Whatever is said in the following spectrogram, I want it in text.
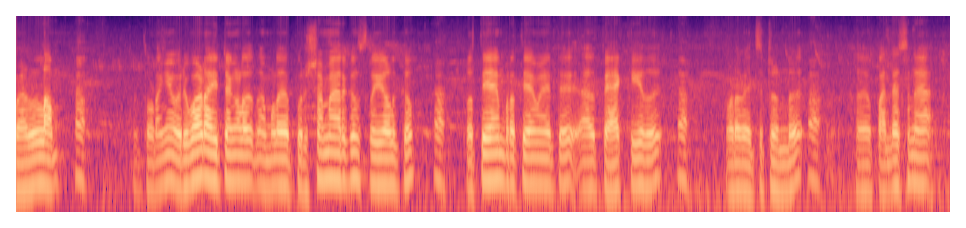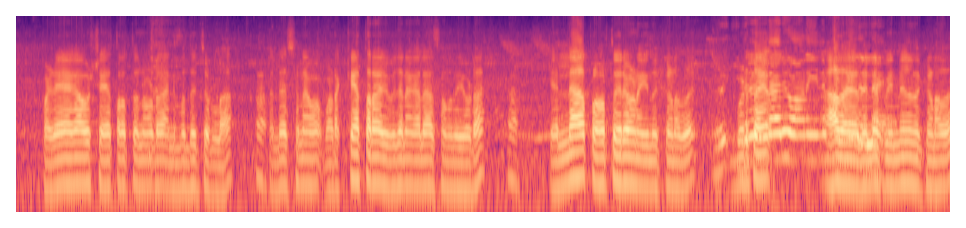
വെള്ളം തുടങ്ങിയ ഒരുപാട് ഐറ്റങ്ങൾ നമ്മൾ പുരുഷന്മാർക്കും സ്ത്രീകൾക്കും പ്രത്യേകം പ്രത്യേകമായിട്ട് അത് പാക്ക് ചെയ്ത് ഇവിടെ വെച്ചിട്ടുണ്ട്. പല്ലശ്ശന പല്ലശന പഴയകാവ് ക്ഷേത്രത്തിനോട് അനുബന്ധിച്ചുള്ള പല്ലശന വടക്കേത്തറ യുവജന കലാസമിതിയുടെ എല്ലാ പ്രവർത്തകരുമാണ് ഈ നിൽക്കുന്നത് ഇവിടുത്തെ അതെ ഇതിന്റെ പിന്നിൽ നിൽക്കുന്നത്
